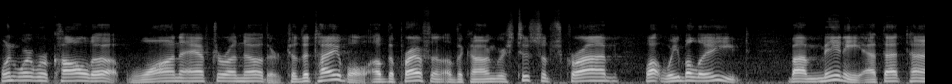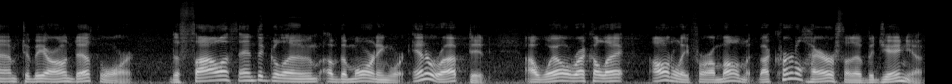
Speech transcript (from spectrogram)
when we were called up one after another to the table of the President of the Congress to subscribe what we believed by many at that time to be our own death warrant? The silence and the gloom of the morning were interrupted, I well recollect, only for a moment by Colonel Harrison of Virginia,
